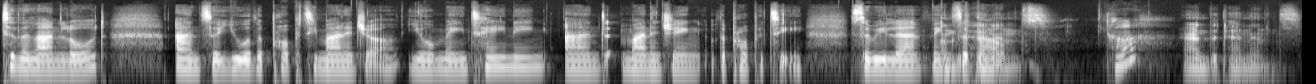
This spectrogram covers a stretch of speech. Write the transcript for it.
to the landlord and so you're the property manager you're maintaining and managing the property so we learned things about tenants. Huh? And the tenants.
